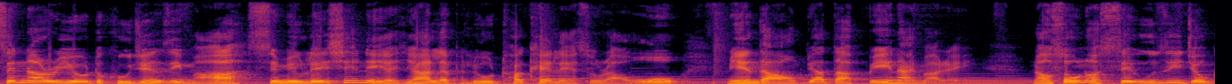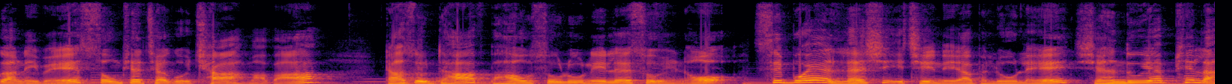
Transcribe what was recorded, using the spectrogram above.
scenario တစ်ခုချင်းစီမှာ simulation တွေရဲ့ရလဒ်ဘလို့ထွက်ခဲ့လဲဆိုတာကိုမြင်သာအောင်ပြသပေးနိုင်ပါတယ်နောက်ဆုံးတော့စစ်ဦးစီးချုပ်ကနေပဲဆုံးဖြတ်ချက်ကိုချရမှာပါ ဒါဆိုဒါဘာလို့ဆိုလိုနေလဲဆိုရင်တော့စစ်ပွဲရဲ့လက်ရှိအခြေအနေကဘလို့လဲရန်သူရဲ့ဖြစ်လာ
